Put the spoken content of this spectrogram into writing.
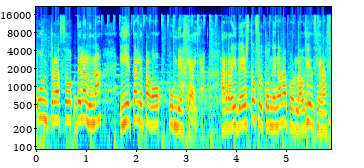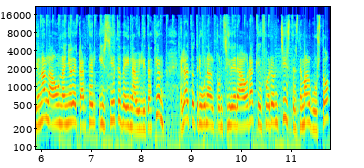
un trazo de la Luna y ETA le pagó un viaje a ella. A raíz de esto fue condenada por la Audiencia Nacional a un año de cárcel y siete de inhabilitación. El alto tribunal considera ahora que fueron chistes de mal gusto,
